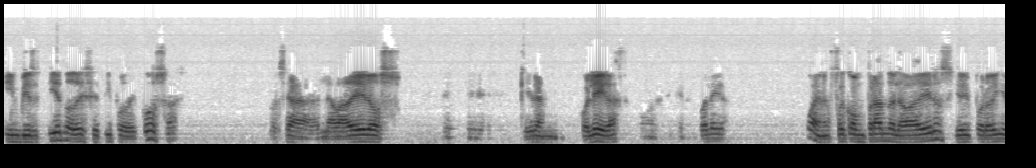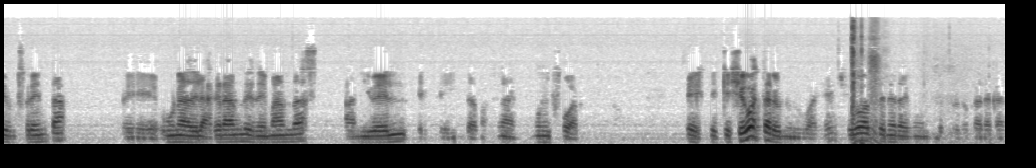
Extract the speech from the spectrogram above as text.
invirtiendo de ese tipo de cosas, o sea, lavaderos eh, que eran colegas, como decir bueno, fue comprando lavaderos y hoy por hoy enfrenta eh, una de las grandes demandas a nivel este, internacional, muy fuerte. Este, que llegó a estar en Uruguay, ¿eh? llegó a tener algún otro local acá.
